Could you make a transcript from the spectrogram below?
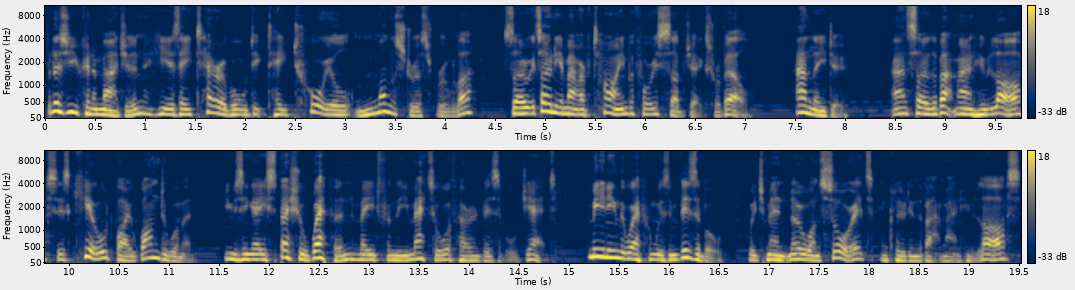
But as you can imagine, he is a terrible, dictatorial, monstrous ruler, so it's only a matter of time before his subjects rebel. And they do. And so the Batman who laughs is killed by Wonder Woman, using a special weapon made from the metal of her invisible jet. Meaning the weapon was invisible, which meant no one saw it, including the Batman who laughs,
